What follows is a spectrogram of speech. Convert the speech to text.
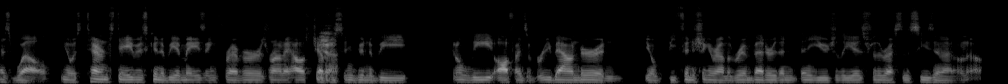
as well. You know, is Terence Davis going to be amazing forever? Is Rondae Hollis Jefferson yeah. going to be an elite offensive rebounder and you know be finishing around the rim better than, than he usually is for the rest of the season? I don't know.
